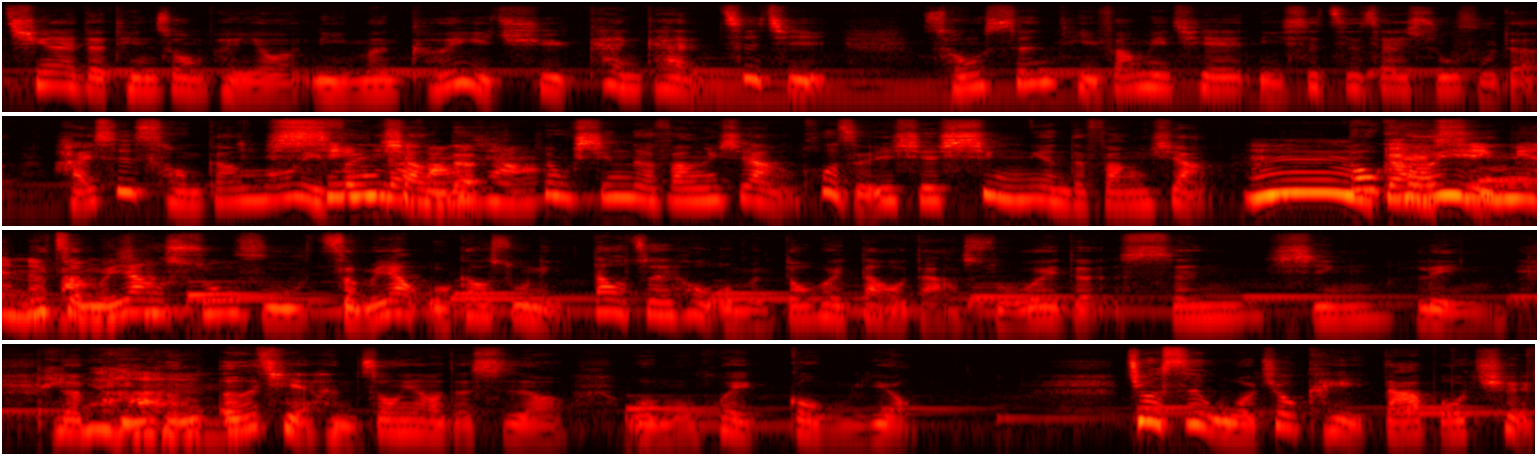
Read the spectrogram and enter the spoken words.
亲爱的听众朋友，你们可以去看看自己从身体方面切，你是自在舒服的，还是从刚刚 Molly 分享的用新的方向，或者一些信念的方向，嗯，都可以。你怎么样舒服，怎么样？我告诉你，到最后我们都会到达所谓的身心灵的平衡，而且很重要的是哦，我们会共用。就是我就可以 double check，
